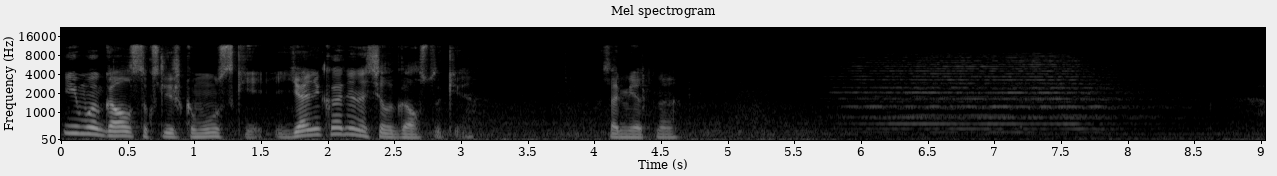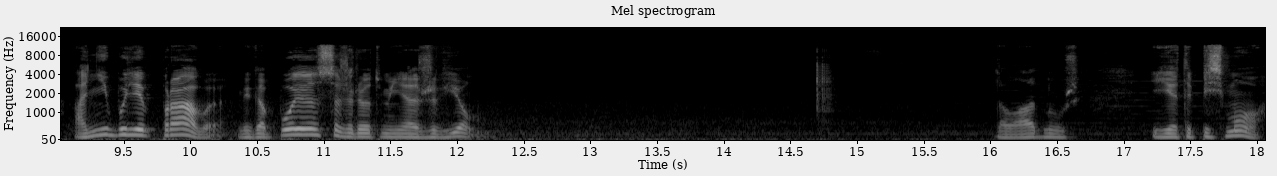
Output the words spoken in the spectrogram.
И мой галстук слишком узкий. Я никогда не носил галстуки. Заметно. Они были правы. Мегаполис сожрет меня живьем. Да ладно уж. И это письмо.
